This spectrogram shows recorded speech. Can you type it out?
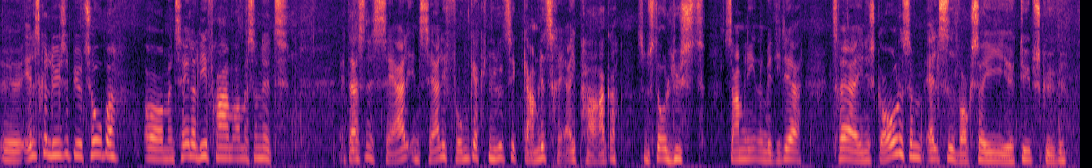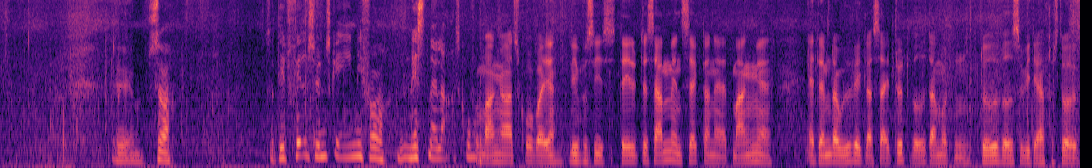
øh, elsker lyse biotoper, og man taler lige frem om, at, sådan et, at der er sådan et særlig, en særlig funka knyttet til gamle træer i parker, som står lyst, sammenlignet med de der træer inde i skovene, som altid vokser i øh, dyb skygge. Øh, så, så det er et fælles ønske egentlig for næsten alle artsgrupper. For mange artsgrupper, ja, lige præcis. Det er det samme med insekterne, at mange af, af dem, der udvikler sig i dødt ved, der må den døde ved, så vidt jeg har forstået,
